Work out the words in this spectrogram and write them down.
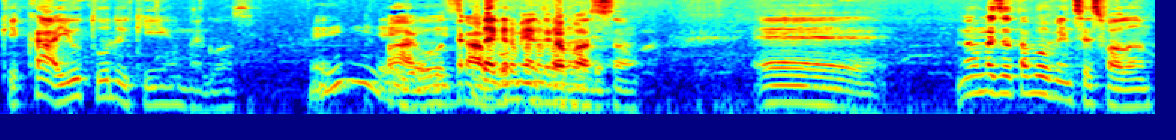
Que caiu tudo aqui o negócio. Ih, Parou, travou minha gravação. É. Não, mas eu tava ouvindo vocês falando.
